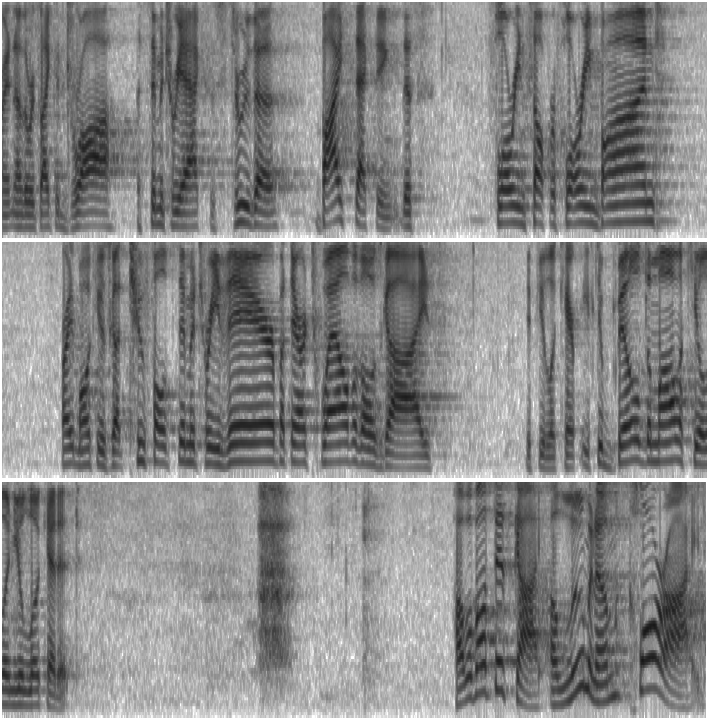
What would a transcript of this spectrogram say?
Right, in other words, I could draw a symmetry axis through the bisecting this fluorine sulfur fluorine bond. Right, molecule's got twofold symmetry there, but there are 12 of those guys if you look carefully. If you build the molecule and you look at it. How about this guy? Aluminum chloride.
